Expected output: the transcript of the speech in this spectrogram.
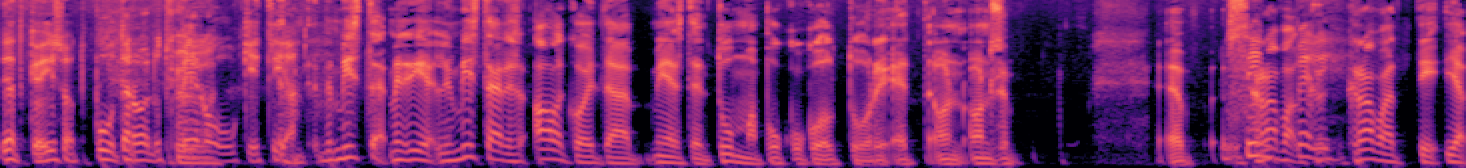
jotkö isot puuteroidut Kyllä. peruukit. Ja, Mistä, mistä edes alkoi tämä miesten tumma pukukulttuuri, että on, on se krava, kravatti ja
